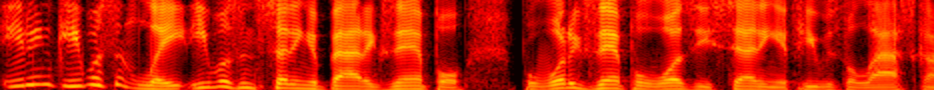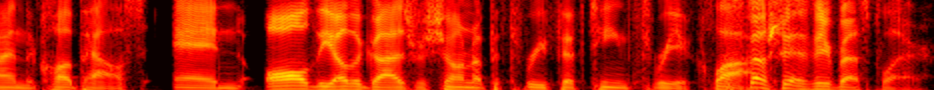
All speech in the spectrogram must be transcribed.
he didn't. He wasn't late. He wasn't setting a bad example. But what example was he setting if he was the last guy in the clubhouse and all the other guys were showing up at 3.15, 3 o'clock? Especially as your best player.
